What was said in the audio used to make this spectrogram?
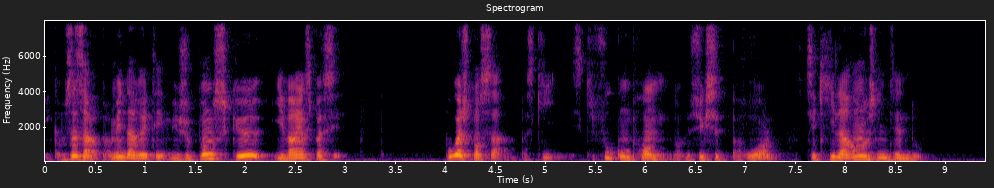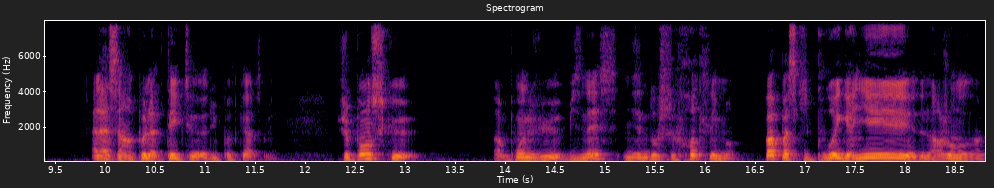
Et comme ça, ça leur permet d'arrêter. Mais je pense qu'il ne va rien se passer. Pourquoi je pense ça? Parce que ce qu'il faut comprendre dans le succès de Power World, c'est qu'il arrange Nintendo. Ah là, c'est un peu la take euh, du podcast. Mais je pense que, d'un point de vue business, Nintendo se frotte les mains pas parce qu'il pourrait gagner de l'argent dans un,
